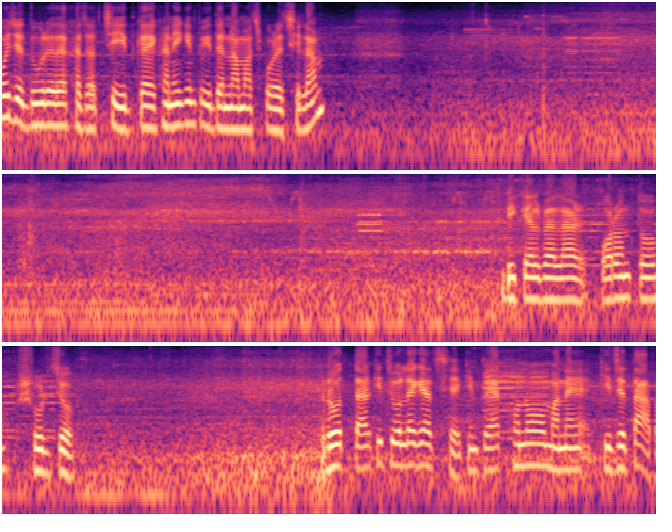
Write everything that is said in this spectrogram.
ওই যে দূরে দেখা যাচ্ছে ঈদগাহ, এখানেই কিন্তু ঈদের নামাজ পড়েছিলাম। বিকেলবেলার পরন্ত সূর্য। রোদটা আর কি চলে গেছে, কিন্তু এখনও মানে কি যে তাপ।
